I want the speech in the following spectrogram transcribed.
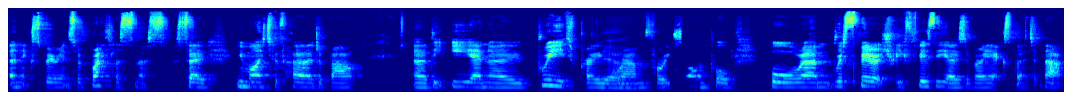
an experience of breathlessness. So you might have heard about uh, the ENO Breathe program, yeah. for example, or um, respiratory physios are very expert at that.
